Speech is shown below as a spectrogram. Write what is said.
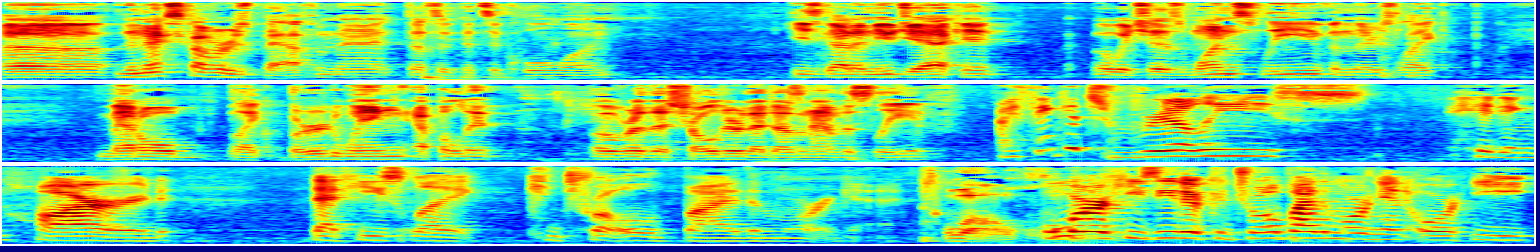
Uh, the next cover is Baphomet. That's a, it's a cool one. He's got a new jacket, uh, which has one sleeve, and there's like metal, like bird wing epaulet over the shoulder that doesn't have the sleeve. I think it's really hitting hard that he's like controlled by the Morrigan. Whoa. Or he's either controlled by the Morrigan or he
